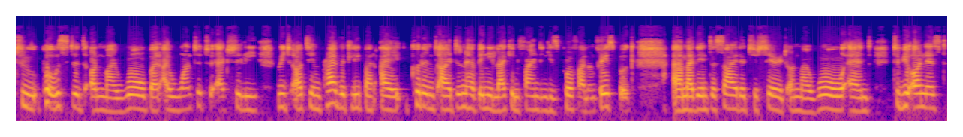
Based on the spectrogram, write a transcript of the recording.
to post it on my wall, but I wanted to actually reach out to him privately, but I couldn't. I didn't have any luck in finding his profile on Facebook. Um, I then decided to share it on my wall. And to be honest,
